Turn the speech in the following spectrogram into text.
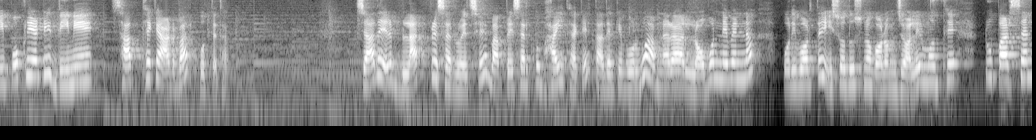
এই প্রক্রিয়াটি দিনে সাত থেকে আটবার করতে থাকুন। যাদের ব্লাড প্রেশার রয়েছে বা প্রেশার খুব হাই থাকে, তাদেরকে বলব আপনারা লবণ নেবেন না। পরিবর্তে ঈষদুষ্ণ গরম জলের মধ্যে টু পার্সেন্ট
